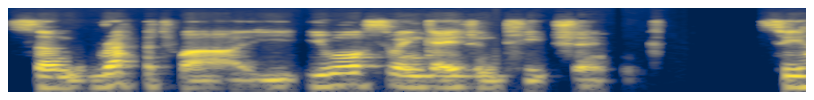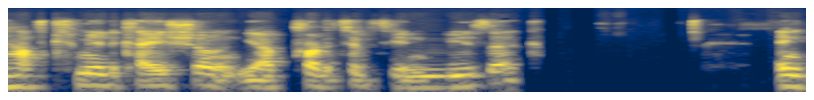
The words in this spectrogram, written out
some repertoire. You, you also engage in teaching. So you have communication, you have productivity in music, in,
